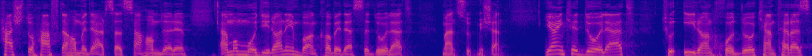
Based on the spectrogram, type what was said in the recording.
8 و 7 دهم درصد سهام داره. اما مدیران این بانک ها به دست دولت منصوب میشن. یا اینکه دولت تو ایران خودرو کمتر از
